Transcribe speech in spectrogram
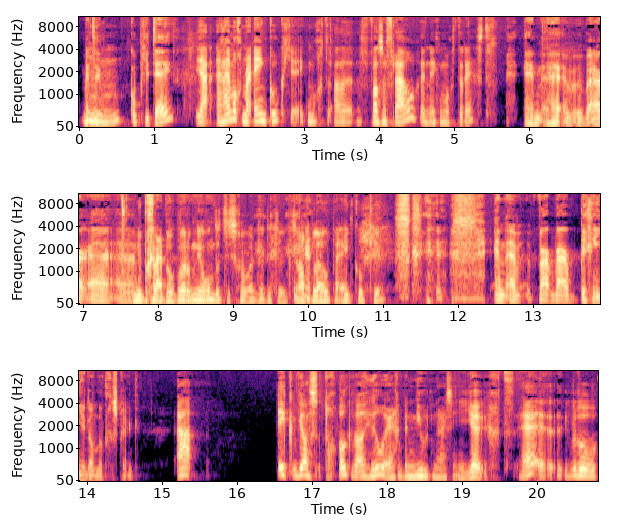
met een mm -hmm. kopje thee. Ja, en hij mocht maar één koekje. Ik mocht uh, van zijn vrouw en ik mocht de rest. En uh, waar, Nu begrijp ik ook waarom die honderd is geworden natuurlijk. Traplopen, één koekje. en waar, waar begin je dan dat gesprek? Ah, ik was toch ook wel heel erg benieuwd naar zijn jeugd. Hè? Ik bedoel,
